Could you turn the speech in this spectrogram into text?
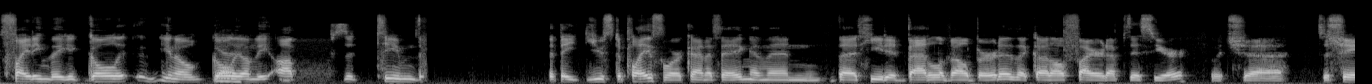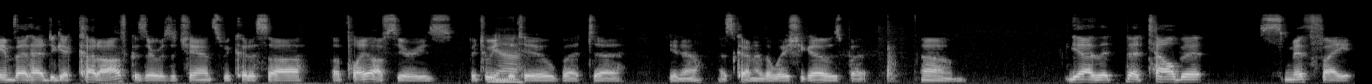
fighting the goal. You know, goalie Yeah. on the opposite team that, that they used to play for, kind of thing. And then that heated Battle of Alberta that got all fired up this year, which uh, it's a shame that had to get cut off because there was a chance we could have saw a playoff series between Yeah. the two, but. Uh, you know that's kind of the way she goes but um yeah the the talbot smith fight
